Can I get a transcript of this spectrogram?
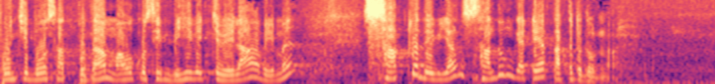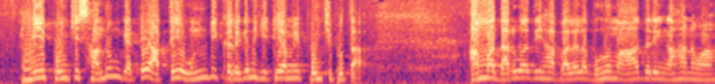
පුංචි බෝසත් පුතා මව කුසින් බිහි වෙච්ච වෙලාවෙම සක්‍ර දෙවියන් සඳුන් ගැටයක් අතට දුන්නා. මේ පුංචි සඳුන් ගැටේ අතේ උණ්ඩි කරගෙන හිටියා මේ පුංචි පුතා. අම්මා දරුවා දිහා බලලා බොහොම ආදරෙන් අහනවා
